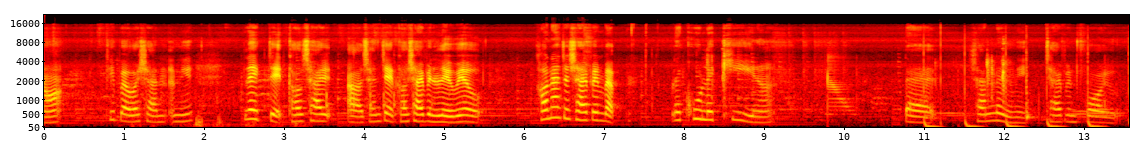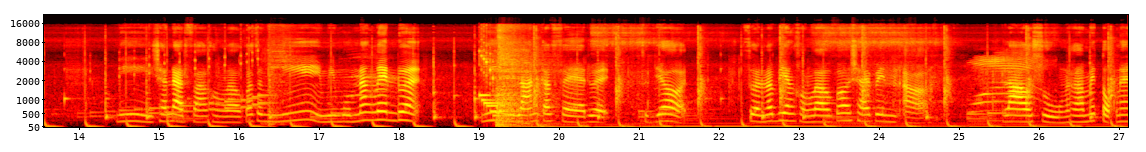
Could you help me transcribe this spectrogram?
เนาะที่แปลว่าชั้น อันนี้เลข 7เขาใช้อ่าชั้น 7 เขาใช้เป็นเลเวลเขาน่าจะใช้เป็นแบบเลขคู่เลขคี่เนาะแต่ ชั้น1นี่ใช้เป็น for อยู่นี่ชั้นดาดฟ้าของเราก็จะมีนี่มีมุมนั่งเล่นด้วย นี่มีร้านกาแฟด้วย สุดยอด ส่วนระเบียงของเราก็ใช้เป็นอ่าราวสูงนะคะ ไม่ตกแน่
